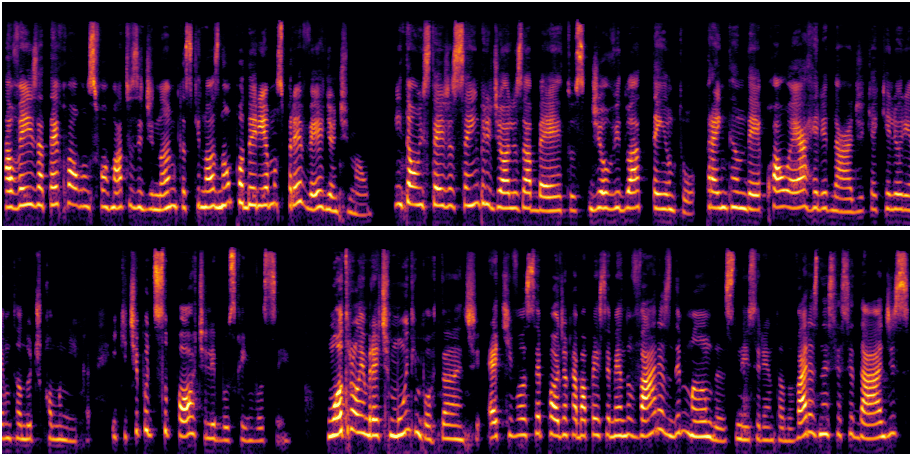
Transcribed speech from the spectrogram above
talvez até com alguns formatos e dinâmicas que nós não poderíamos prever de antemão. Então, esteja sempre de olhos abertos, de ouvido atento, para entender qual é a realidade que aquele orientando te comunica e que tipo de suporte ele busca em você. Um outro lembrete muito importante é que você pode acabar percebendo várias demandas nesse orientando, várias necessidades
